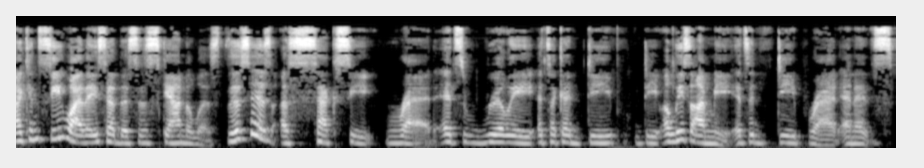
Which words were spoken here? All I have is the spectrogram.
I can see why they said this is scandalous. This is a sexy red. It's really, it's like a deep, deep, at least on me, it's a deep red and it's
